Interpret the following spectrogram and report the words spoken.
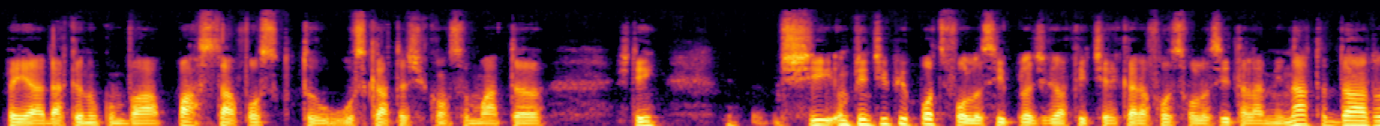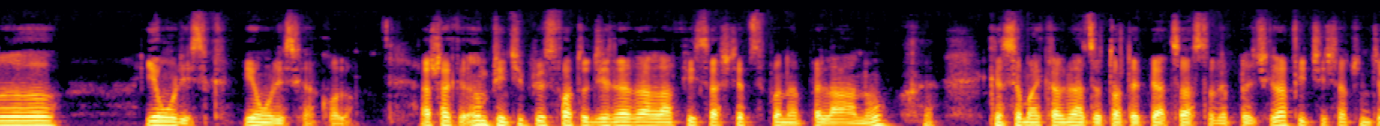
pe ea, dacă nu cumva pasta a fost uscată și consumată, știi? Și, în principiu, poți folosi plăci grafice care au fost folosite la minat, dar uh, e un risc. E un risc acolo. Așa că, în principiu, sfatul general ar fi să aștepți până pe la anul, când se mai calmează toată piața asta de plăci grafice și atunci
